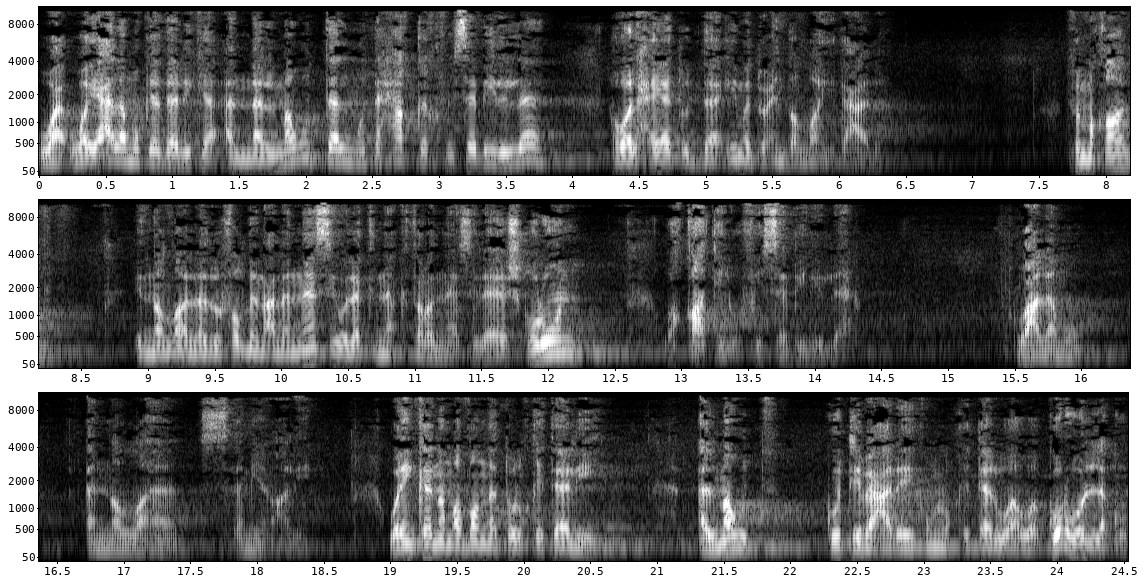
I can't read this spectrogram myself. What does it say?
ويعلم كذلك أن الموت المتحقق في سبيل الله هو الحياة الدائمة عند الله تعالى. ثم قال إن الله لذو فضل على الناس ولكن أكثر الناس لا يشكرون وقاتلوا في سبيل الله. واعلموا أن الله سميع عليم. وإن كان مظنة القتال الموت كتب عليكم القتال وهو كره لكم.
